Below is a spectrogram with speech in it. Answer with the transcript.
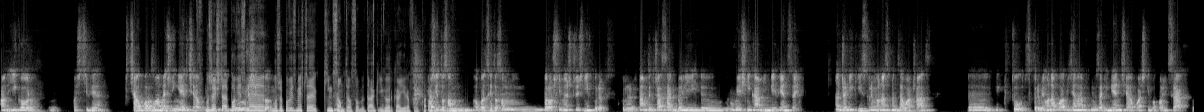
pan Igor właściwie chciał porozmawiać i nie chciał. Może jeszcze powiedzmy, szybko... może powiedzmy jeszcze, kim są te osoby, tak? Igorka i Rafał. Właśnie, to są, obecnie to są dorośli mężczyźni, którzy, w tamtych czasach byli y, rówieśnikami mniej więcej Angeliki, z którymi ona spędzała czas y, i z którymi ona była widziana w dniu zaginięcia właśnie w okolicach y,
